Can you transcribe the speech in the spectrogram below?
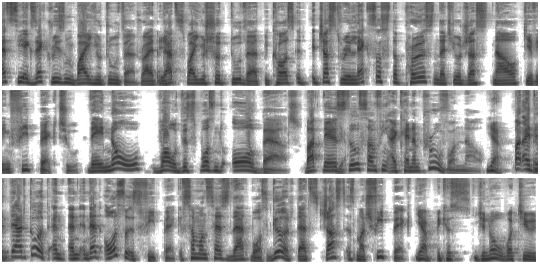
That's the exact reason why you do that, right? Yeah. That's why you should do that because it, it just relaxes the person that you're just now giving feedback to. They know, wow, this wasn't all bad. But there's Yeah. still something I can improve on now. Yeah. But I did And- that good. And, and and that also is feedback. If someone says that was good, that's just as much feedback. Yeah, because you know what you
